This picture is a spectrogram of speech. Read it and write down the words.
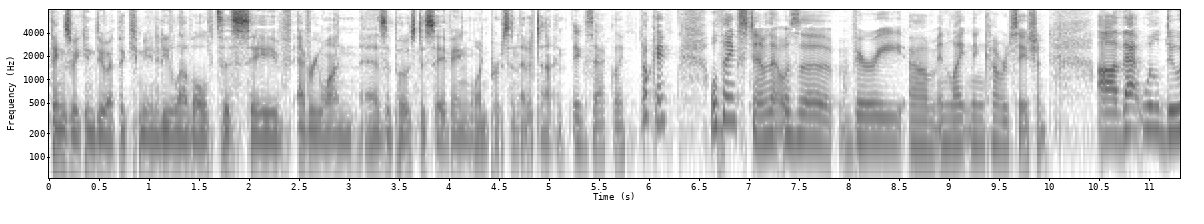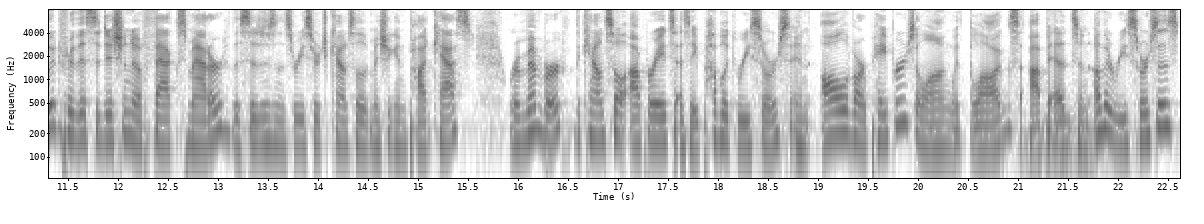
things we can do at the community level to save everyone as opposed to saving one person at a time. Exactly. Okay. Well, thanks, Tim. That was a very um, enlightening conversation. Uh, that will do it for this edition of Facts Matter, the Citizens Research Council of Michigan podcast. Remember, the council operates as a public resource, and all of our papers, along with blogs, op eds, and other resources,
